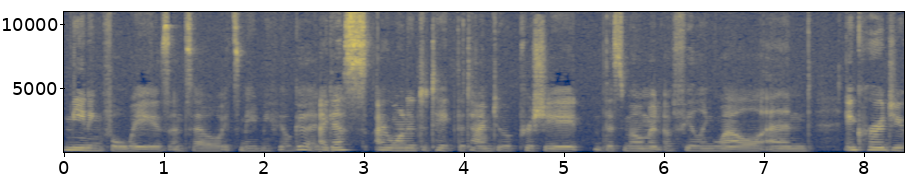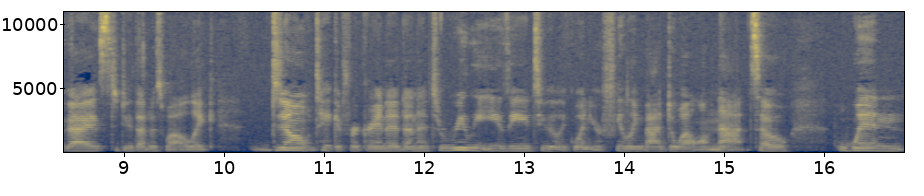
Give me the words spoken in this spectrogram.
meaningful ways, and so it's made me feel good. I guess I wanted to take the time to appreciate this moment of feeling well and encourage you guys to do that as well. Like, don't take it for granted, and it's really easy to, like, when you're feeling bad, to dwell on that. So, when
